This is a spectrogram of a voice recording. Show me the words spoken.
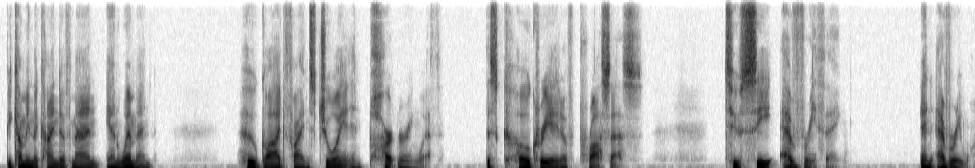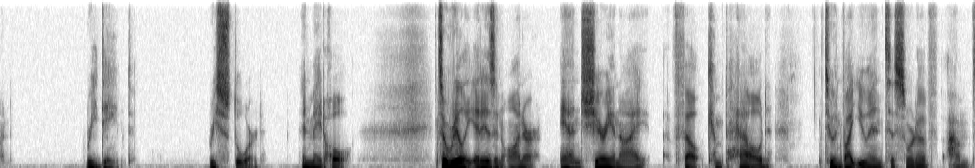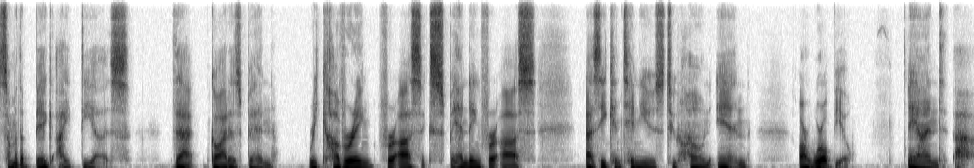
becoming the kind of men and women who God finds joy in partnering with. This co creative process to see everything and everyone redeemed, restored, and made whole. So, really, it is an honor. And Sherry and I felt compelled to invite you into sort of um, some of the big ideas that God has been recovering for us, expanding for us as He continues to hone in our worldview. And uh,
